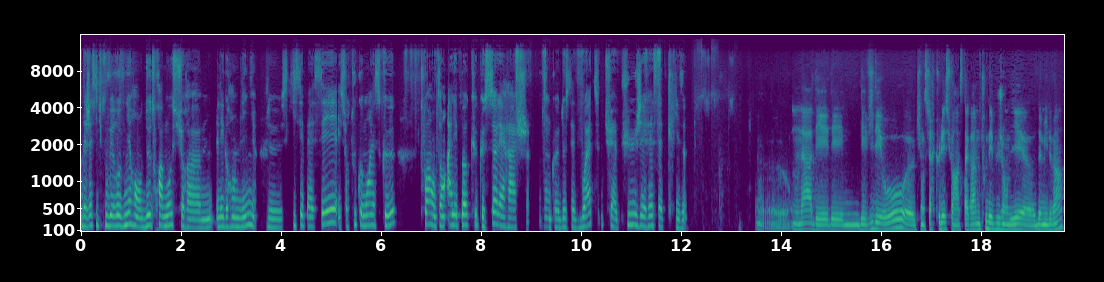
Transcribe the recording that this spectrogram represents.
Déjà, si tu pouvais revenir en deux, trois mots sur euh, les grandes lignes de ce qui s'est passé et surtout comment est-ce que toi, en tant à l'époque que seul RH donc euh, de cette boîte, tu as pu gérer cette crise? Euh, on a des, vidéos qui ont circulé sur Instagram tout début janvier 2020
